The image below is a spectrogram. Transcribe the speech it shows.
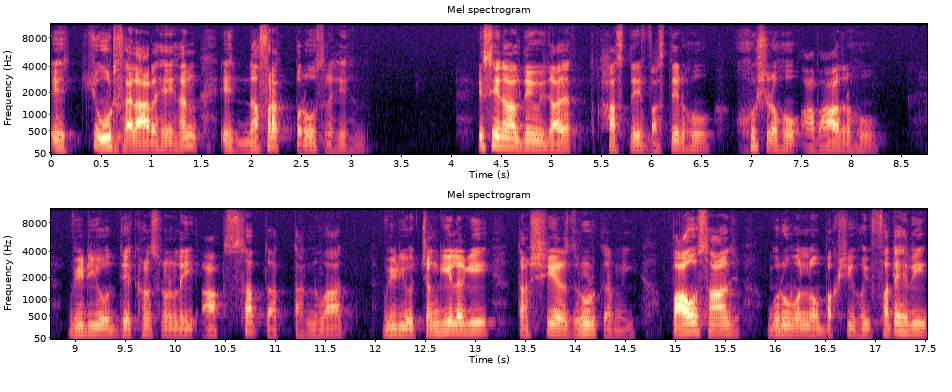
ਇਹ ਝੂਠ ਫੈਲਾ ਰਹੇ ਹਨ, ਇਹ ਨਫ਼ਰਤ ਪਰੋਸ ਰਹੇ ਹਨ। ਇਸੇ ਨਾਲ ਦਿਓ ਇਜਾਜ਼ਤ, ਹੱਸਦੇ ਵਸਦੇ ਰਹੋ, ਖੁਸ਼ ਰਹੋ, ਆਬਾਦ ਰਹੋ। ਵੀਡੀਓ ਦੇਖਣ ਸੁਣਨ ਲਈ ਆਪ ਸਭ ਦਾ ਧੰਨਵਾਦ। ਵੀਡੀਓ ਚੰਗੀ ਲੱਗੀ ਤਾਂ ਸ਼ੇਅਰ ਜ਼ਰੂਰ ਕਰਨੀ। ਪਾਓ ਸਾਂਝ, ਗੁਰੂ ਵੱਲੋਂ ਬਖਸ਼ੀ ਹੋਈ ਫਤਿਹ ਦੀ।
